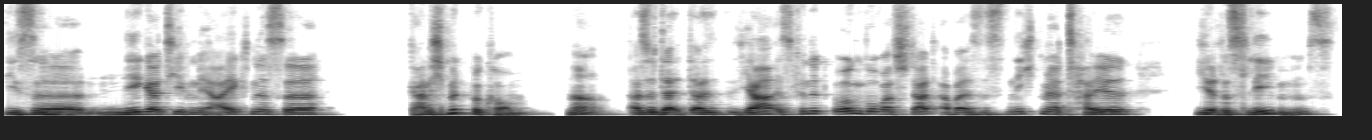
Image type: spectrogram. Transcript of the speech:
diese negativen Ereignisse gar nicht mitbekommen. Ne? Also da, da, ja, es findet irgendwo was statt, aber es ist nicht mehr Teil ihres Lebens.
